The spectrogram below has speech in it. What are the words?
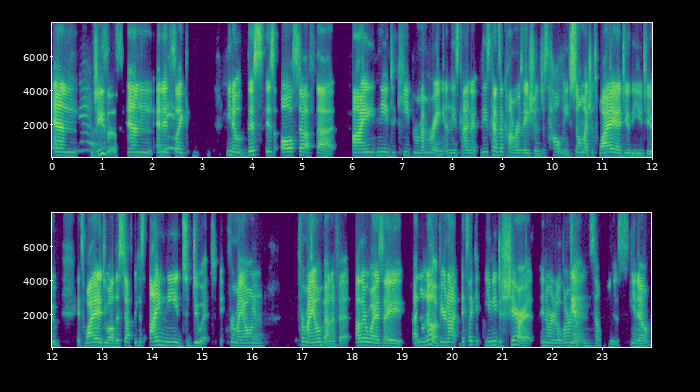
and yeah. Jesus. And and it's like, you know, this is all stuff that I need to keep remembering and these kind of these kinds of conversations just help me so much. It's why I do the YouTube. It's why I do all this stuff because I need to do it eh, for my own yeah. for my own benefit. Otherwise I I don't know if you're not. It's like you need to share it in order to learn it in some ways. You know,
